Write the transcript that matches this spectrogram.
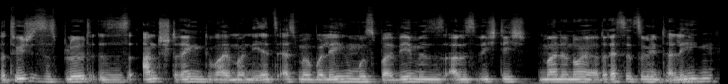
natürlich ist es blöd, es ist anstrengend, weil man jetzt erstmal überlegen muss, bei wem ist es alles wichtig, meine neue Adresse zu hinterlegen.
